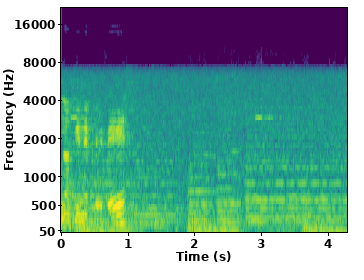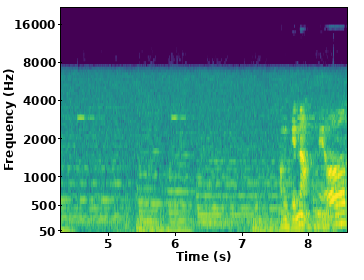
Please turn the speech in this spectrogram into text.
No tiene PP. Aunque no, mejor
